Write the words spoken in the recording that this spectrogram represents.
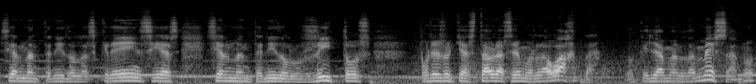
se han mantenido las creencias, se han mantenido los ritos. Por eso que hasta ahora hacemos la huajta lo que llaman la mesa, ¿no?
